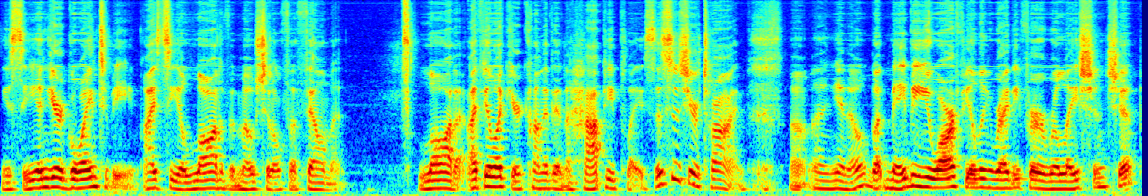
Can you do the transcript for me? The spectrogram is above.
you see, and you're going to be. I see a lot of emotional fulfillment. Lot of, I feel like you're kind of in a happy place. This is your time, uh, and you know, but maybe you are feeling ready for a relationship.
